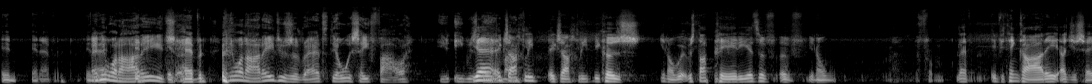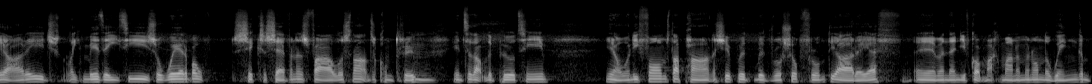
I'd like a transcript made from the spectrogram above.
In in Everton. In anyone he- our in, age, in heaven. anyone our age who's a red, they always say Fowler. He, he was Yeah, there, man. exactly, exactly. Because you know it was that period of, of you know, from if you think our age, as you say, our age, like mid eighties, so we're about six or seven as Fowler starting to come through Mm. into that Liverpool team. You know, when he forms that partnership with, with Rush up front, the RAF, um, and then you've got McManaman on the wing, and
